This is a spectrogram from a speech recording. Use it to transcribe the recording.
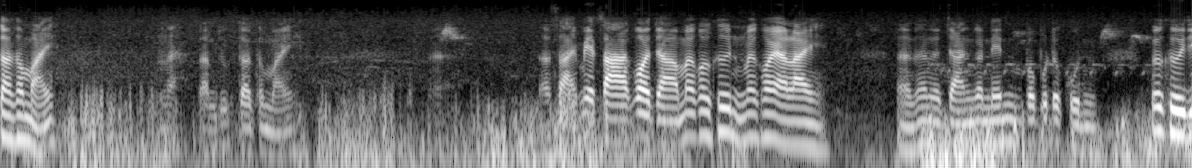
ตามสมัยนะตามยุคตามสมัยสายเมตตาก็จะไม่ค่อยขึ้นไม่ค่อยอะไร ท่านอาจารย์ก็เน้นพระพุทธคุณ ก็คือจ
